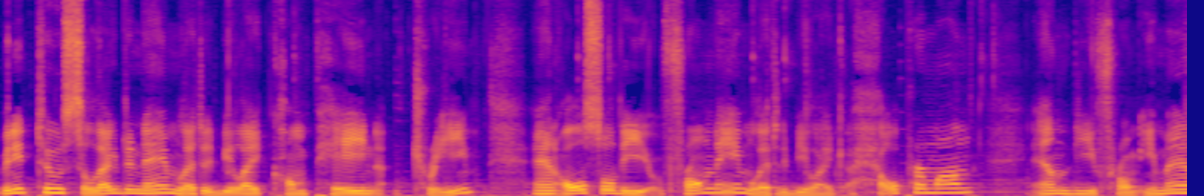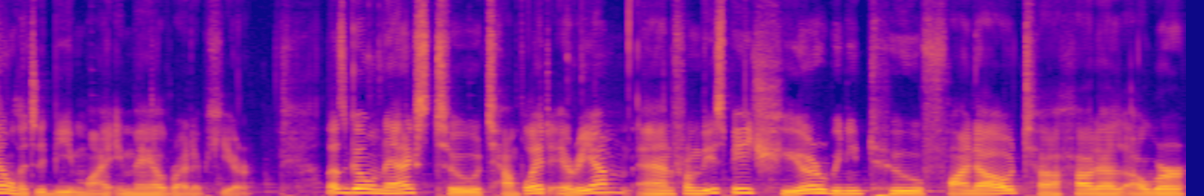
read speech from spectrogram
We need to select the name. Let it be like campaign tree. And also the from name, let it be like a helper man. And the from email, let it be my email right up here. Let's go next to template area and from this page here we need to find out uh, how does our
